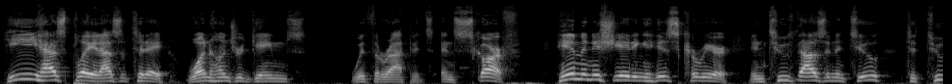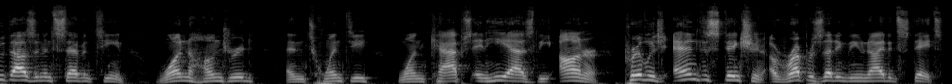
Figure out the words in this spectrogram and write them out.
He has played, as of today, 100 games with the Rapids. And Scarf, him initiating his career in 2002 to 2017, 121 caps, and he has the honor, privilege, and distinction of representing the United States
